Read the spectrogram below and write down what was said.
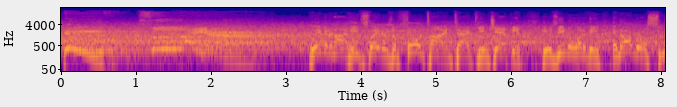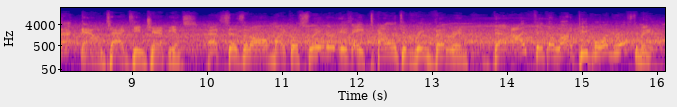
Heath Slater. Believe it or not, Heath Slater is a four-time tag team champion. He was even one of the inaugural SmackDown tag team champions. That says it all, Michael. Slater is a talented ring veteran that I think a lot of people underestimate.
